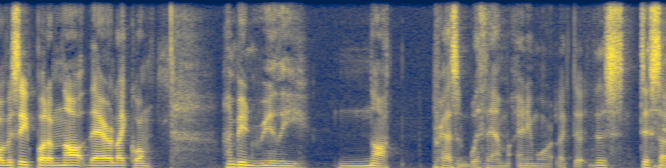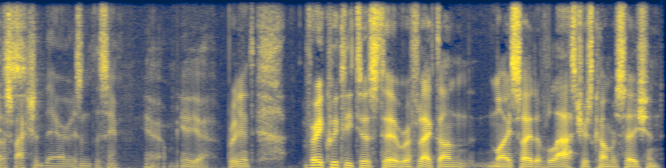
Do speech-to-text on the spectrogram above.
obviously, but I'm not there like going. I'm being really not present with them anymore. Like the, this dissatisfaction there isn't the same. Yeah, yeah, yeah. Brilliant. Very quickly, just to reflect on my side of last year's conversation.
